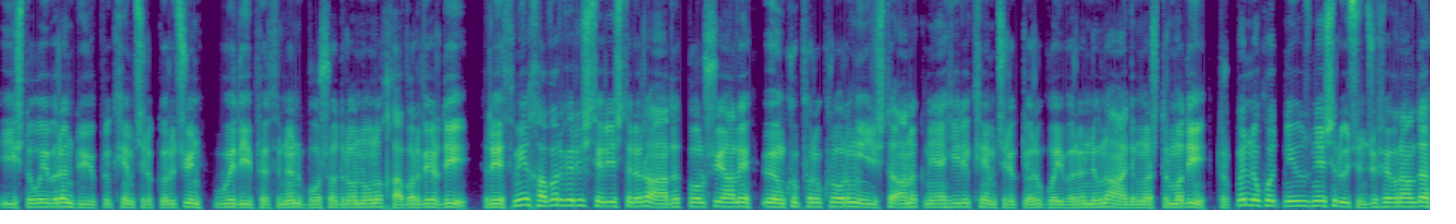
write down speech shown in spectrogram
işde goýberen düýpli kemçilikleri üçin wezipesinden boşadylandygyny habar berdi. Resmi habar beriş serişdeleri adat bolşy ýaly, öňki prokuroryň işde anyk nähili kemçilikleri goýberendigini aýdyňlaşdyrmady. Turkmen. Nokat. News neşiri üçünji fewralda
